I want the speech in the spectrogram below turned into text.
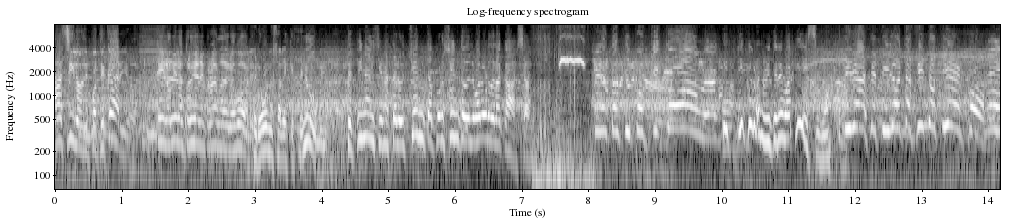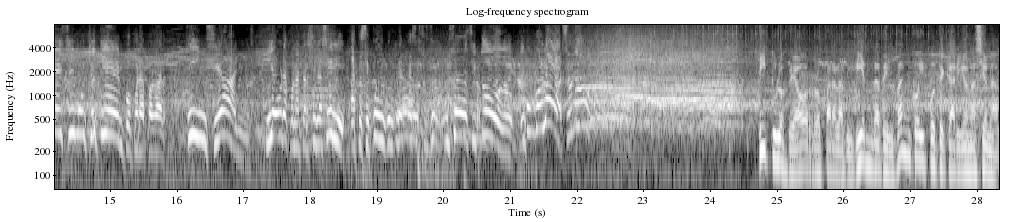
ah, sí, lo de hipotecario. Sí, lo vi el otro día en el programa de los goles. Pero vos no sabés qué fenómeno. Te financian hasta el 80% del valor de la casa. Pero estos tipos que cobran. Y, y cobran un interés bajísimo. Mirá, se tiró, está haciendo tiempo. Eh, sí, mucho tiempo para pagar. 15 años. Y ahora con la tercera serie hasta se pueden encontrar casas us- usadas y todo. Es un golazo, ¿no? Títulos de ahorro para la vivienda del Banco Hipotecario Nacional.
